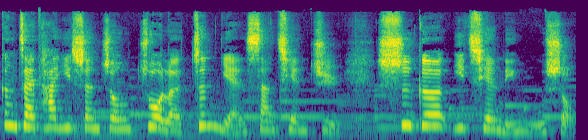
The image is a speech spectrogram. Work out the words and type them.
更在他一生中做了箴言三千句，诗歌一千零五首。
